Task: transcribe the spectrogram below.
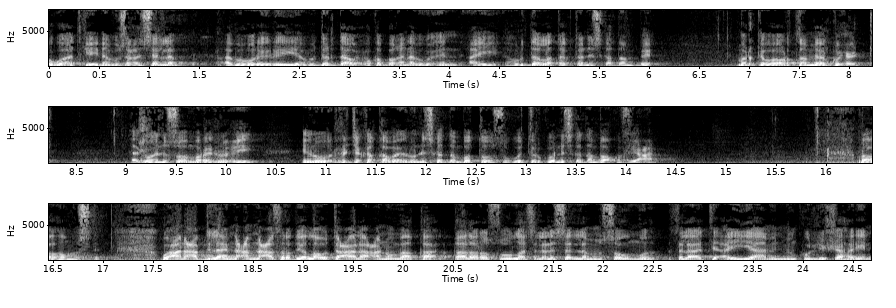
ugu adkeeyey nabigu sal slam abu hurayre iyo abu darda wuxuu ka baqay nabigu in ay hurdo la tagto niska dambe. Marka horta meel ku xidh. Laakiin waynu soo maray ruuxii inuu rajo ka qaba inuu niska dambe tooso witrku niska dambea ku fiican an cabdlah bn amr cas radi alahu tacaala canhuma qaal qaala rasuul lah sal sm sawmu alaai ayaami min kuli shahrin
